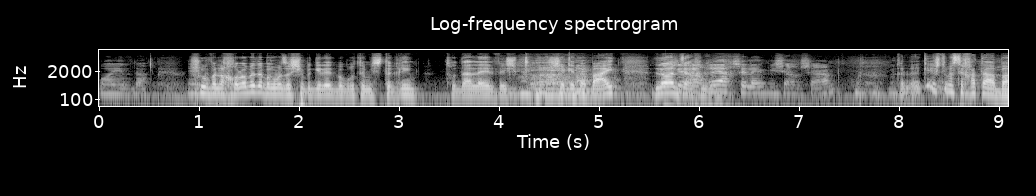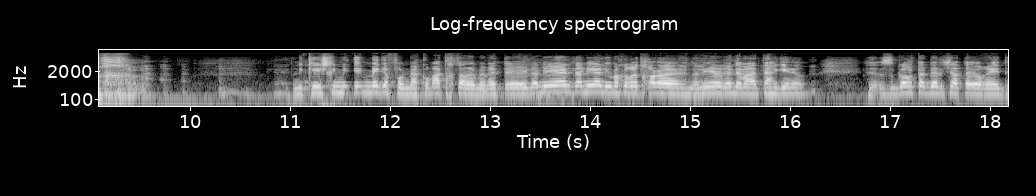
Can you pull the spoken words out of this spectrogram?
או הילדה. שוב, אנחנו לא מדברים על זה שבגיל ההתבגרות הם מסתגרים, תודה לאל ויש שקט בבית, לא על זה אנחנו... שהריח שלהם נשאר שם. כנראה כי יש לי מסכת האב"ח. אני, כי יש לי מגפון מהקומה התחתונה, אומרת, "אה, דניאל, דניאל, מה קורה איתך? לא, דניאל, רד למטה, כאילו. סגור את הדלת שאתה יורד.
